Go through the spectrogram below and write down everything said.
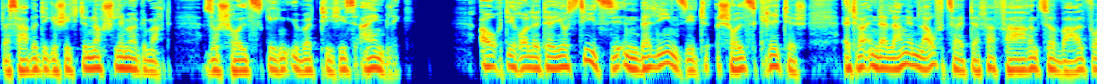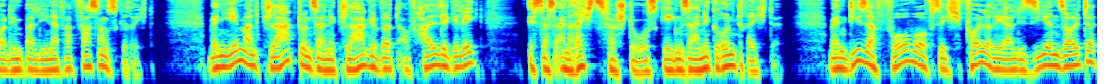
Das habe die Geschichte noch schlimmer gemacht, so Scholz gegenüber Tichys Einblick. Auch die Rolle der Justiz in Berlin sieht Scholz kritisch, etwa in der langen Laufzeit der Verfahren zur Wahl vor dem Berliner Verfassungsgericht. Wenn jemand klagt und seine Klage wird auf Halde gelegt, ist das ein Rechtsverstoß gegen seine Grundrechte. Wenn dieser Vorwurf sich voll realisieren sollte,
